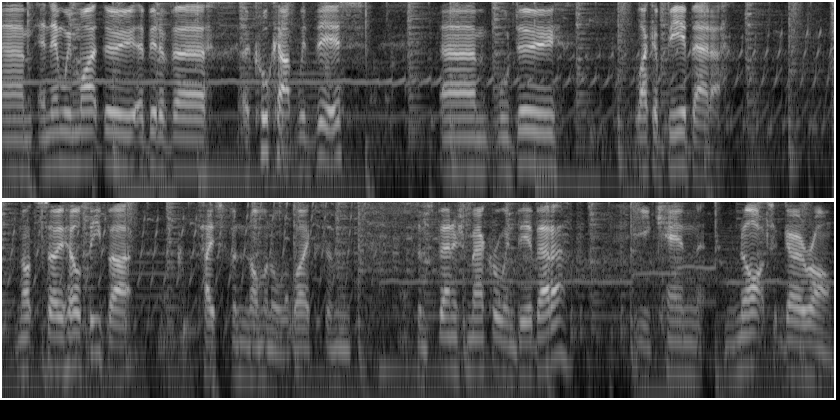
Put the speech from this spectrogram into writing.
Um, and then we might do a bit of a, a cook up with this. Um, we'll do like a beer batter. Not so healthy, but tastes phenomenal. Like some, some Spanish mackerel in beer batter. You can not go wrong.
